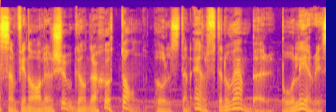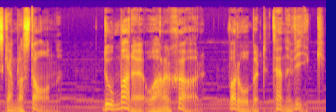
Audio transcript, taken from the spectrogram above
SM-finalen 2017 hölls den 11 november på O'Learys Gamla stan. Domare och arrangör var Robert Tennevik.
